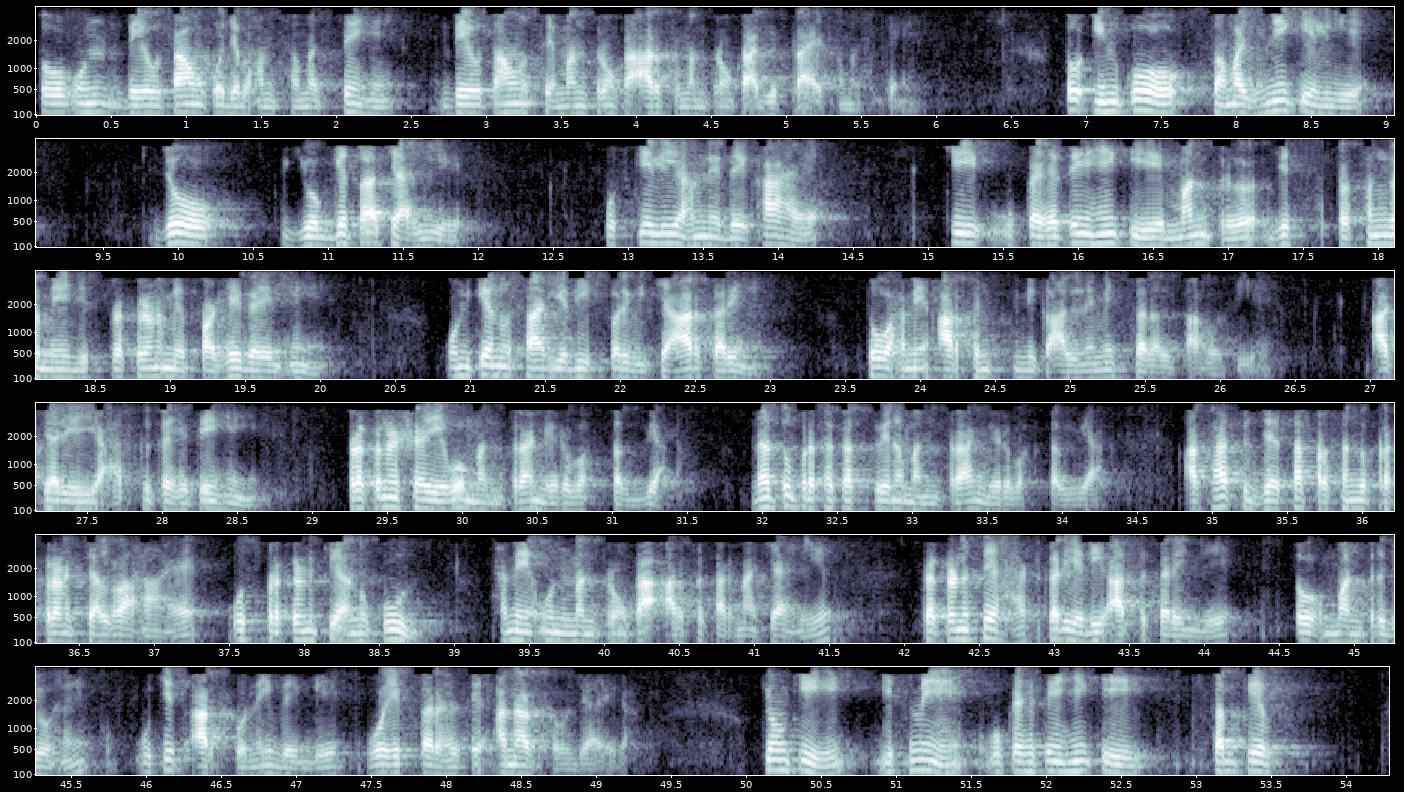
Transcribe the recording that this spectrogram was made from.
तो उन देवताओं को जब हम समझते हैं, देवताओं से मंत्रों का अर्थ, मंत्रों का अभिप्राय समझते हैं। तो इनको समझने के लिए जो योग्यता चाहिए, उसके लिए हमने देखा है कि कहते हैं कि ये मंत्र जिस प्रसंग में, जिस प्रकरण में पढ़े गए हैं, उनके अनुसार यदि इस पर विचार करें तो हमें अर्थ निकालने में सरलता होती है। आचार्य यास्क कहते हैं प्रकरणशय वो मंत्रा निर्वक्तव्या। न तो पृथकत्व मंत्रा निर्वक्तव्या। अर्थात जैसा प्रसंग प्रकरण चल रहा है, उस प्रकरण के अनुकूल हमें उन मंत्रों का अर्थ करना चाहिए। प्रकरण से हटकर यदि अर्थ करेंगे तो मंत्र जो हैं, उचित अर्थ को नहीं देंगे, वो एक तरह से अनर्थ हो जाएगा। क्योंकि इसमें वो कहते हैं कि सबके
